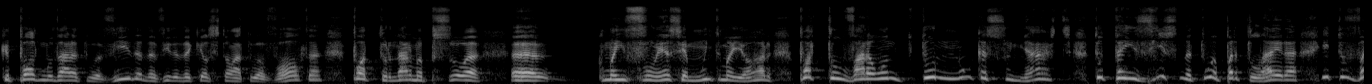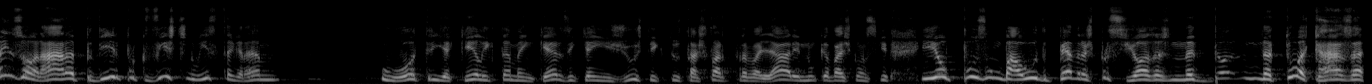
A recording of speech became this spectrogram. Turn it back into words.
que pode mudar a tua vida, da vida daqueles que estão à tua volta, pode tornar uma pessoa uh, com uma influência muito maior, pode-te levar aonde tu nunca sonhaste. Tu tens isso na tua prateleira e tu vens orar a pedir porque viste no Instagram. o outro e aquele que também queres e que é injusto e que tu estás farto de trabalhar e nunca vais conseguir. E eu pus um baú de pedras preciosas na, na tua casa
